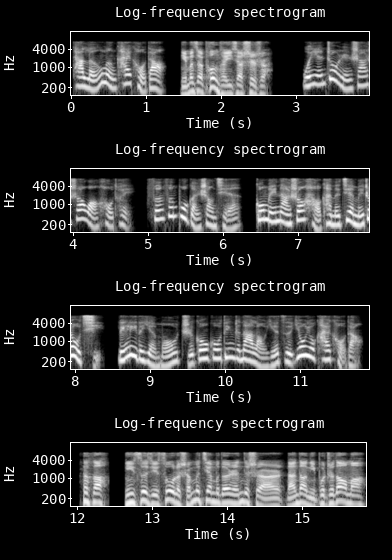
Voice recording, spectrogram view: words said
他冷冷开口道：“你们再碰他一下试试。”闻言，众人刷刷往后退，纷纷不敢上前。宫梅那双好看的剑眉皱起，凌厉的眼眸直勾勾盯着那老爷子，悠悠开口道：“呵呵，你自己做了什么见不得人的事儿？难道你不知道吗？”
